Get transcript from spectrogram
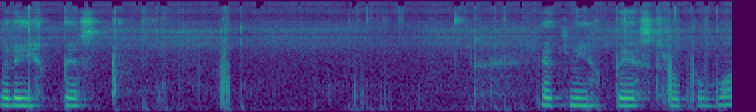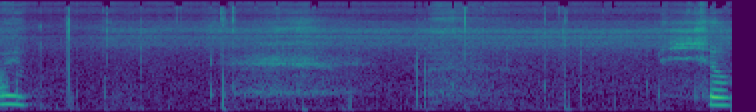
Десь їх пестро. Як ми їх пестро буваємо. Все.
